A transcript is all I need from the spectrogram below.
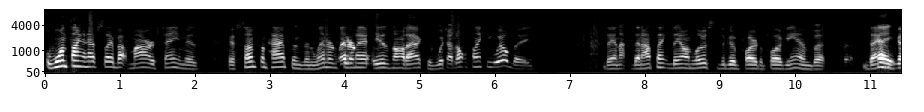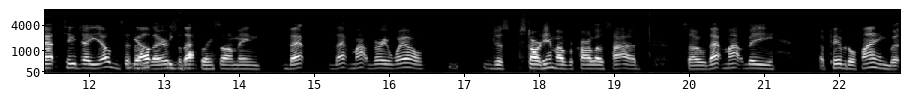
one thing I have to say about Myers' team is if something happens and Leonard Fournette is not active, which I don't think he will be, then I, then I think Dion Lewis is a good player to plug in. But Dan's Hey. got T.J. Yeldon sitting Yep, over there, exactly. so that so I mean that that might very well just start him over Carlos Hyde. So that might be a pivotal thing. But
